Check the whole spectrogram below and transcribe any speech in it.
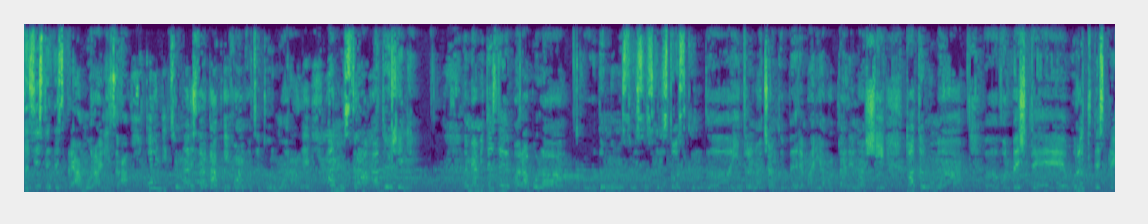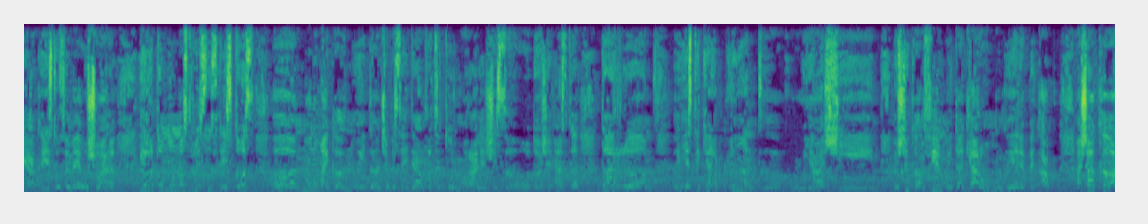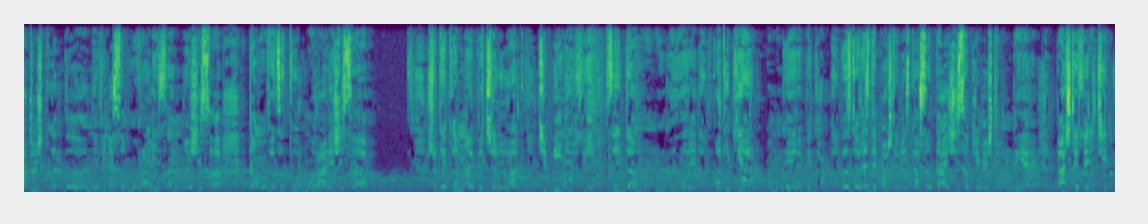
astăzi este despre a moraliza, care în dicționar este a da cuiva învățături morale, a mustra, a dojeni. Îmi amintesc de parabola cu Domnul nostru Isus Hristos când uh, intră în acea încăpere Maria Magdalena și toată lumea uh, vorbește urât despre ea, că este o femeie ușoară, iar Domnul nostru Isus Hristos uh, nu numai că nu îi dă, începe să-i dea învățături morale și să o dojenească, dar uh, este chiar blând uh, cu ea și știu că în film îi dă chiar o mângâiere pe cap. Așa că atunci când uh, ne vine să moralizăm noi și să dăm învățături morale și să judecăm noi pe celălalt, ce bine ar fi să-i dăm o mângâiere, poate chiar o mângâiere pe cap. Îți doresc de Paștele ăsta să dai și să primești o mângâiere. Paște fericit!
